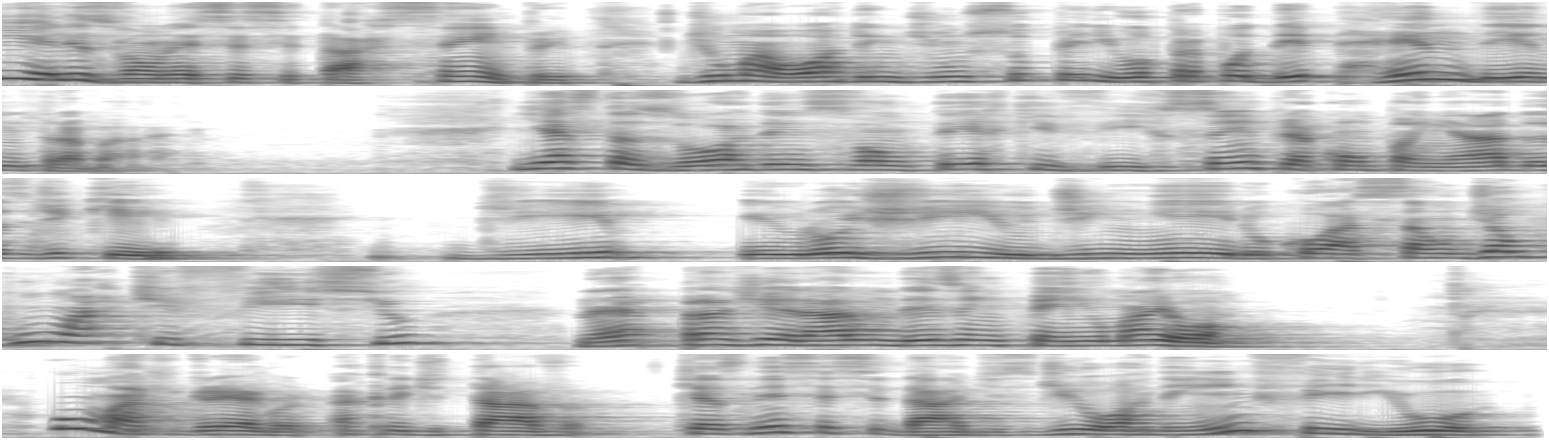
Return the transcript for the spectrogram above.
E eles vão necessitar sempre de uma ordem de um superior para poder render no trabalho. E estas ordens vão ter que vir sempre acompanhadas de quê? De elogio, dinheiro, coação, de algum artifício, né, para gerar um desempenho maior. O MacGregor acreditava que as necessidades de ordem inferior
